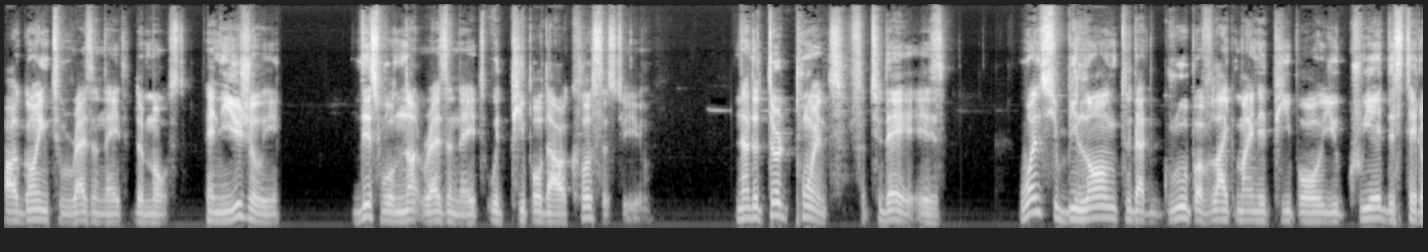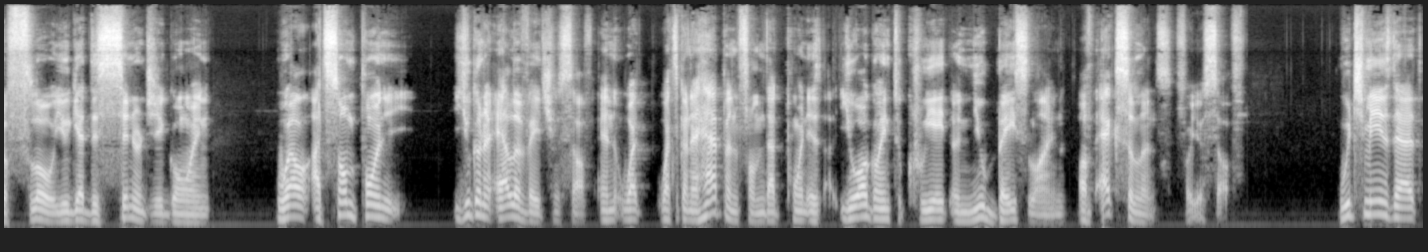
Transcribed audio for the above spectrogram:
are going to resonate the most. And usually this will not resonate with people that are closest to you. Now, the third point for today is once you belong to that group of like-minded people, you create this state of flow, you get this synergy going well, at some point, you're going to elevate yourself. And what, what's going to happen from that point is you are going to create a new baseline of excellence for yourself, which means that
